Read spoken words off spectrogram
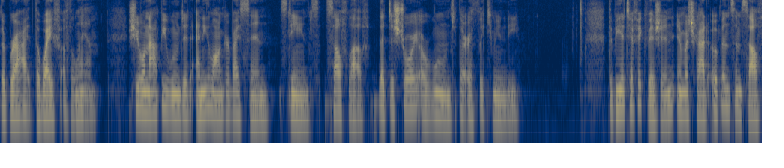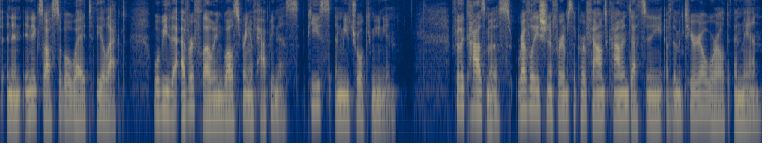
the bride, the wife of the Lamb. She will not be wounded any longer by sin, stains, self love that destroy or wound the earthly community. The beatific vision, in which God opens himself in an inexhaustible way to the elect, will be the ever flowing wellspring of happiness, peace, and mutual communion. For the cosmos, Revelation affirms the profound common destiny of the material world and man.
